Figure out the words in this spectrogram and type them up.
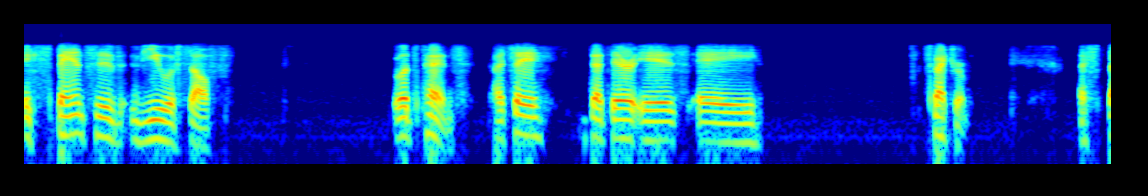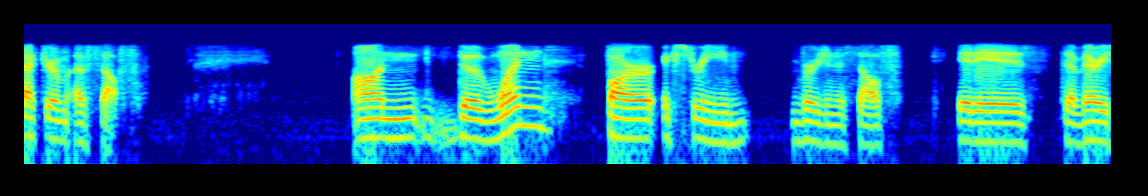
expansive view of self. Well, it depends. I'd say that there is a spectrum, a spectrum of self. On the one far extreme version of self, it is the very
